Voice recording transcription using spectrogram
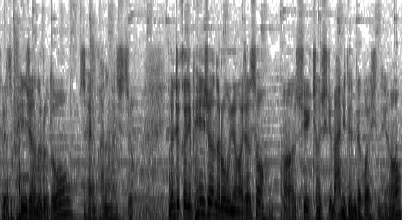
그래서 펜션으로도 사용 가능하시죠. 현재까지 펜션으로 운영하셔서 어, 수익 창출이 많이 된다고 하시네요.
